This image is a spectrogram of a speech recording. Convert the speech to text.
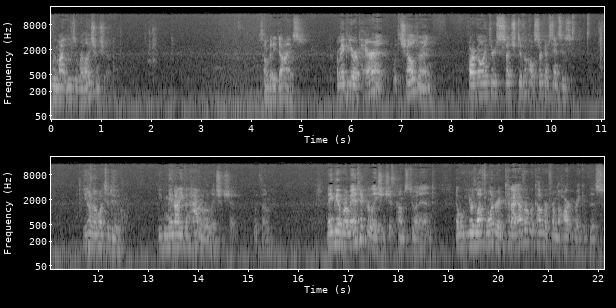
We might lose a relationship. Somebody dies. Or maybe you're a parent with children who are going through such difficult circumstances, you don't know what to do. You may not even have a relationship with them. Maybe a romantic relationship comes to an end, and you're left wondering can I ever recover from the heartbreak of this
